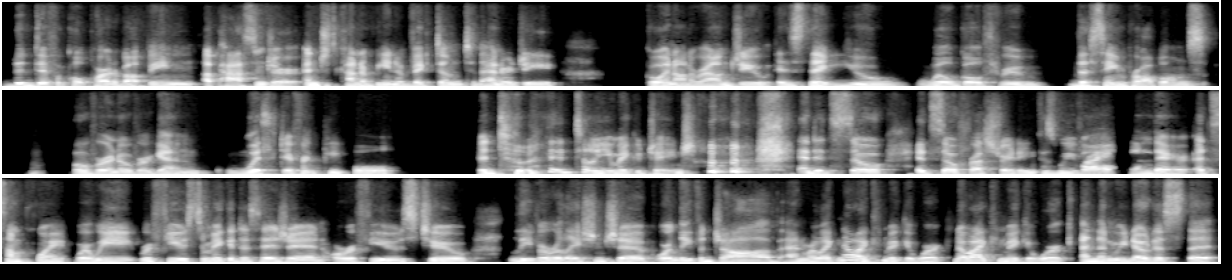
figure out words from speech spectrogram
the difficult part about being a passenger and just kind of being a victim to the energy going on around you is that you will go through the same problems over and over again with different people until until you make a change. And it's so it's so frustrating because we've right. all been there at some point where we refuse to make a decision or refuse to leave a relationship or leave a job. And we're like no i can make it work. No i can make it work. And then we notice that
